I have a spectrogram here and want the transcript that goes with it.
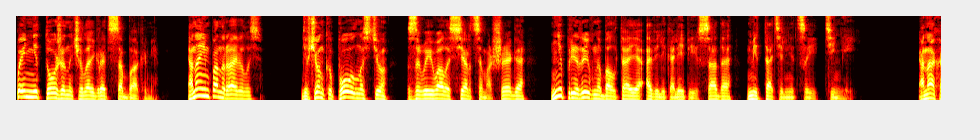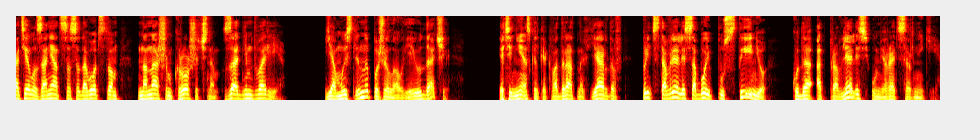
Пенни тоже начала играть с собаками. Она им понравилась, Девчонка полностью завоевала сердце Машега, непрерывно болтая о великолепии сада метательницей теней. Она хотела заняться садоводством на нашем крошечном заднем дворе. Я мысленно пожелал ей удачи. Эти несколько квадратных ярдов представляли собой пустыню, куда отправлялись умирать сорняки.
